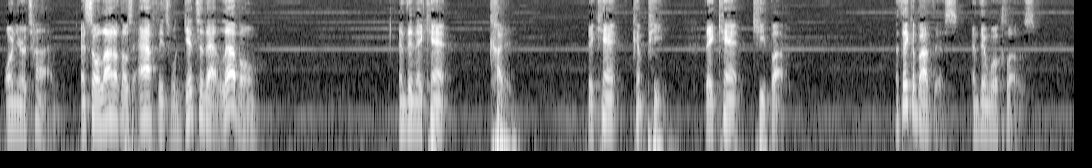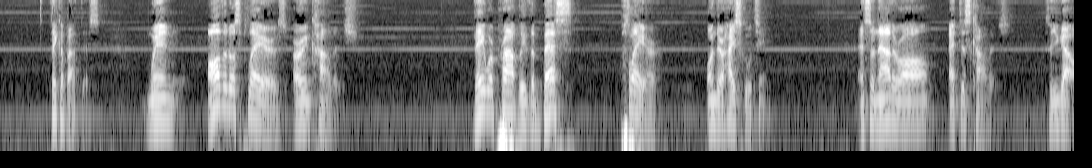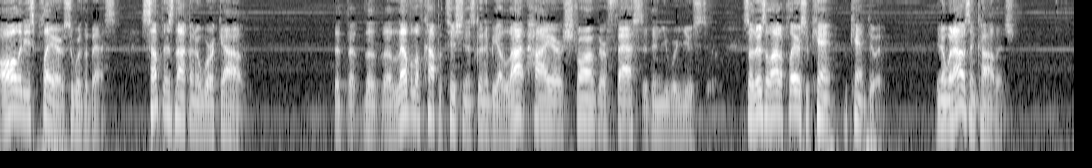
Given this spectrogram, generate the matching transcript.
on your time. And so a lot of those athletes will get to that level and then they can't cut it. They can't compete. They can't keep up. Now think about this, and then we'll close. Think about this. When all of those players are in college, they were probably the best player on their high school team. And so now they're all at this college. So you got all of these players who were the best. Something's not going to work out. The, the, the, level of competition is going to be a lot higher, stronger, faster than you were used to. So there's a lot of players who can't who can't do it. You know, when I was in college,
